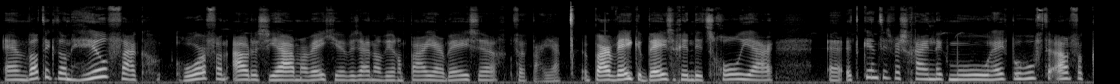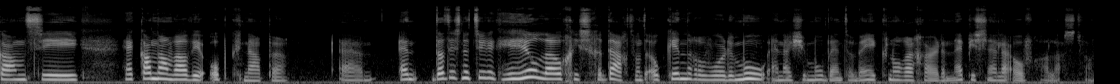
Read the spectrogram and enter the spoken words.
En wat ik dan heel vaak hoor van ouders, ja, maar weet je, we zijn alweer een paar jaar bezig, of een paar jaar, een paar weken bezig in dit schooljaar. Uh, het kind is waarschijnlijk moe, heeft behoefte aan vakantie, hij kan dan wel weer opknappen. Um, en dat is natuurlijk heel logisch gedacht, want ook kinderen worden moe. En als je moe bent, dan ben je knorriger, dan heb je sneller overal last van.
